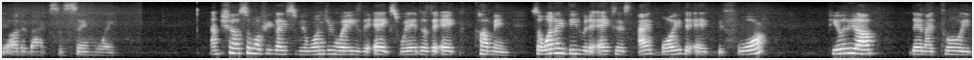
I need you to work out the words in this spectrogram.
the other bags the same way. I'm sure some of you guys will be wondering where is the eggs? Where does the egg come in? So what I did with the eggs is I boiled the egg before, peeled it up, then I throw it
